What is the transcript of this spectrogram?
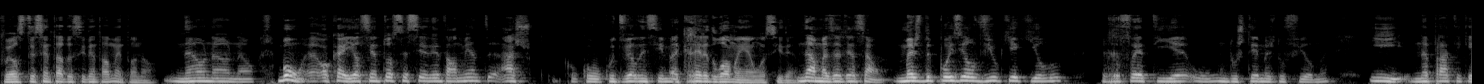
Foi ele se ter sentado acidentalmente ou não? Não, não, não. Bom, eh, ok, ele sentou-se acidentalmente, acho, com, com o cotovelo em cima. A carreira do homem é um acidente. Não, mas atenção. Mas depois ele viu que aquilo refletia um dos temas do filme e, na prática,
